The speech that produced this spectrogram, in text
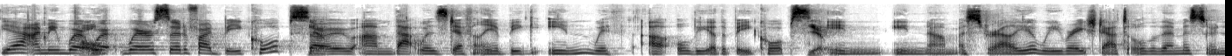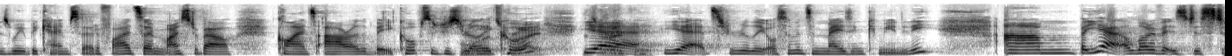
yeah I mean we're we're, we're a certified B Corp so um that was definitely a big in with uh, all the other B Corps Yep. in in um, Australia we reached out to all of them as soon as we became certified so most of our clients are other B Corps which is really cool yeah cool. yeah it's really awesome it's an amazing community um but yeah a lot of it is just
